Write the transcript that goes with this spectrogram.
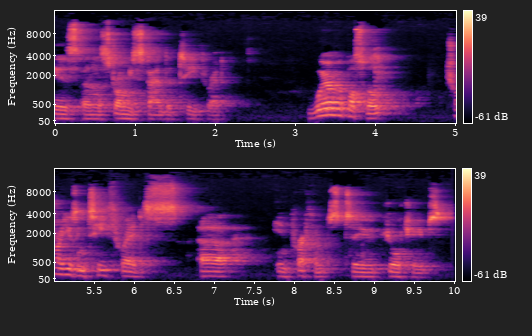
is an Astronomy standard T thread. Wherever possible, try using T threads uh, in preference to draw tubes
